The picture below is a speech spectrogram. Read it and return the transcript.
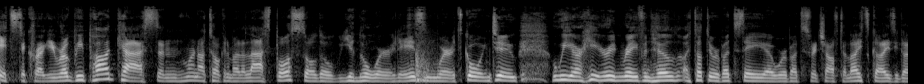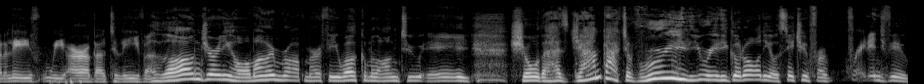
It's the Craggy Rugby Podcast, and we're not talking about a last bus, although you know where it is and where it's going to. We are here in Ravenhill. I thought they were about to say uh, we're about to switch off the lights, guys. You got to leave. We are about to leave a long journey home. I'm Rob Murphy. Welcome along to a show that has jam packed of really, really good audio. Stay tuned for a great interview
